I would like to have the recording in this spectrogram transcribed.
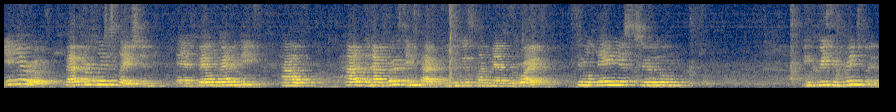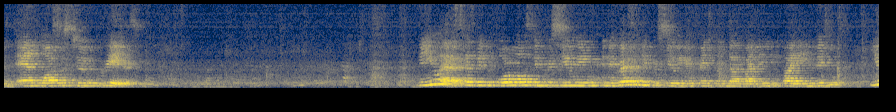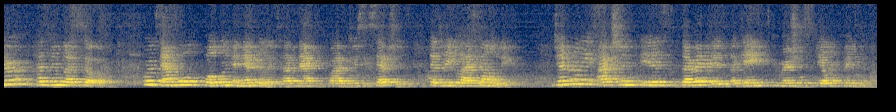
In Europe, patchwork legislation and failed remedies have had an adverse impact on users' fundamental rights, simultaneous to increased infringement and losses to creators. The US has been the foremost in pursuing, in aggressively pursuing infringement done by the, by the individuals. Europe has been less so. For example, Poland and Netherlands have enacted five use exceptions that legalize downloading. Generally, action is directed against commercial scale infringement.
